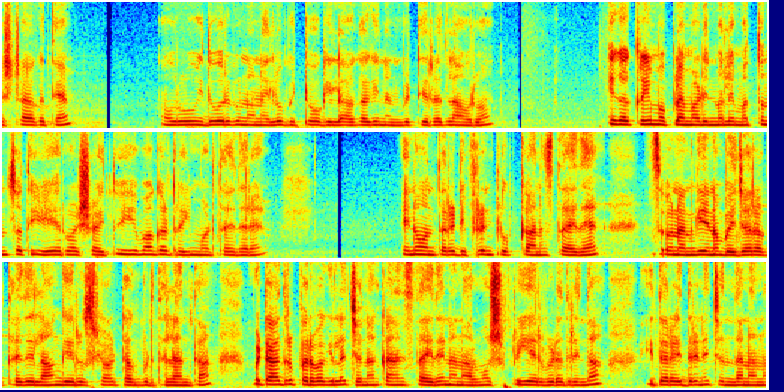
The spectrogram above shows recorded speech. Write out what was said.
ಕಷ್ಟ ಆಗುತ್ತೆ. ಅವರು ಇದುವರೆಗೂ ನಾನು ಎಲ್ಲೂ ಬಿಟ್ಟು ಹೋಗಿಲ್ಲ. ಹಾಗಾಗಿ ನಾನು ಬಿಟ್ಟಿರೋದಿಲ್ಲ ಅವರು. ಈಗ ಕ್ರೀಮ್ ಅಪ್ಲೈ ಮಾಡಿದ ಮೇಲೆ ಮತ್ತೊಂದು ಸತಿ ಏರ್ ವಾಶ್ ಆಯಿತು. ಇವಾಗ ಡ್ರೈ ಮಾಡ್ತಾ ಇದ್ದಾರೆ. ಏನೋ ಒಂಥರ ಡಿಫ್ರೆಂಟ್ ಲುಕ್ ಕಾಣಿಸ್ತಾ ಇದೆ. ಸೊ ನನಗೆ ಏನೋ ಬೇಜಾರಾಗ್ತಾ ಇದೆ. ಲಾಂಗ್ ಏರು ಶಾರ್ಟ್ ಆಗಿಬಿಡ್ತಲ್ಲ ಅಂತ. ಬಟ್ ಆದರೂ ಪರವಾಗಿಲ್ಲ, ಚೆನ್ನಾಗಿ ಕಾಣಿಸ್ತಾ ಇದೆ. ನಾನು ಆಲ್ಮೋಸ್ಟ್ ಫ್ರೀ ಏರ್ ಬಿಡೋದ್ರಿಂದ ಈ ಥರ ಇದ್ರೇ ಚೆಂದ. ನಾನು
